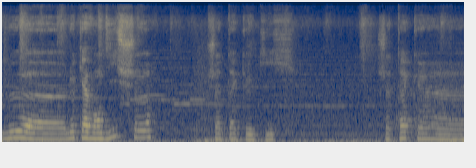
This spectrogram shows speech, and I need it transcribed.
le, euh, le Cavendish. J'attaque qui? J'attaque. euh,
